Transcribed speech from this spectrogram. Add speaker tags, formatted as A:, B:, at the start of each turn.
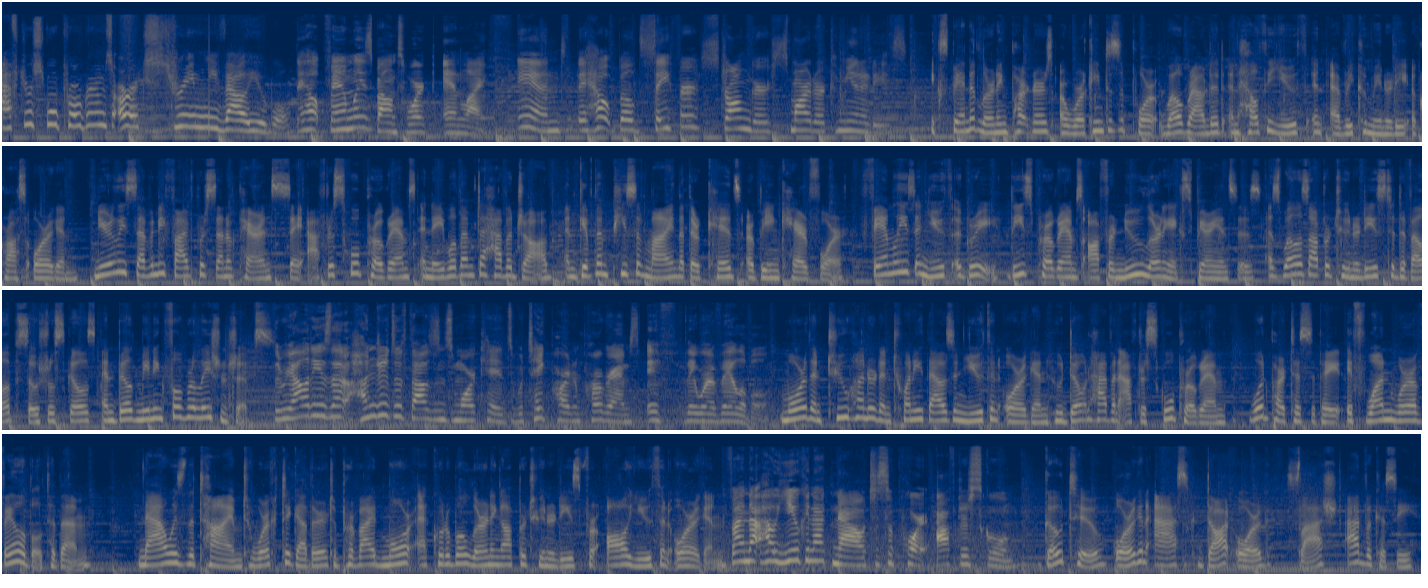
A: After school programs are extremely valuable.
B: They help families balance work and life.
C: And they help build safer, stronger, smarter communities.
D: Expanded Learning Partners are working to support well rounded and healthy youth in every community across Oregon. Nearly 75% of parents say after school programs enable them to have a job and give them peace of mind that their kids are being cared for. Families and youth agree. These programs offer new learning experiences as well as opportunities to develop social skills and build meaningful relationships.
B: The reality is that hundreds of thousands more kids would take part in programs if they were available.
D: More than 220,000 youth in Oregon who don't have an after school program would participate if one were available to them. Now is the time to work together to provide more equitable learning opportunities for all youth in Oregon.
B: Find out how you can act now to support after school.
D: Go to oregonask.org/advocacy.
